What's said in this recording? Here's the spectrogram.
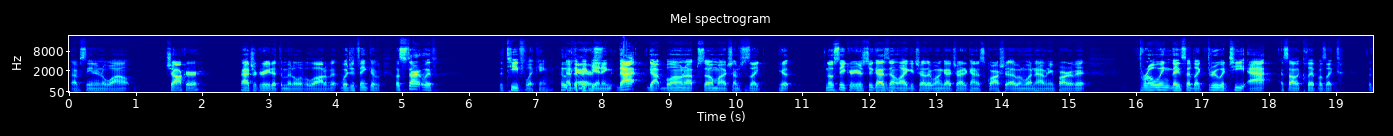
I've seen in a while. Shocker. Patrick Reed at the middle of a lot of it. What'd you think of? Let's start with the tee flicking Who at the beginning. That got blown up so much. I'm just like, here, no secret. Here's two guys don't like each other. One guy tried to kind of squash the other one, wasn't having any part of it. Throwing, they said like threw a tee at. I saw the clip. I was like, it's a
